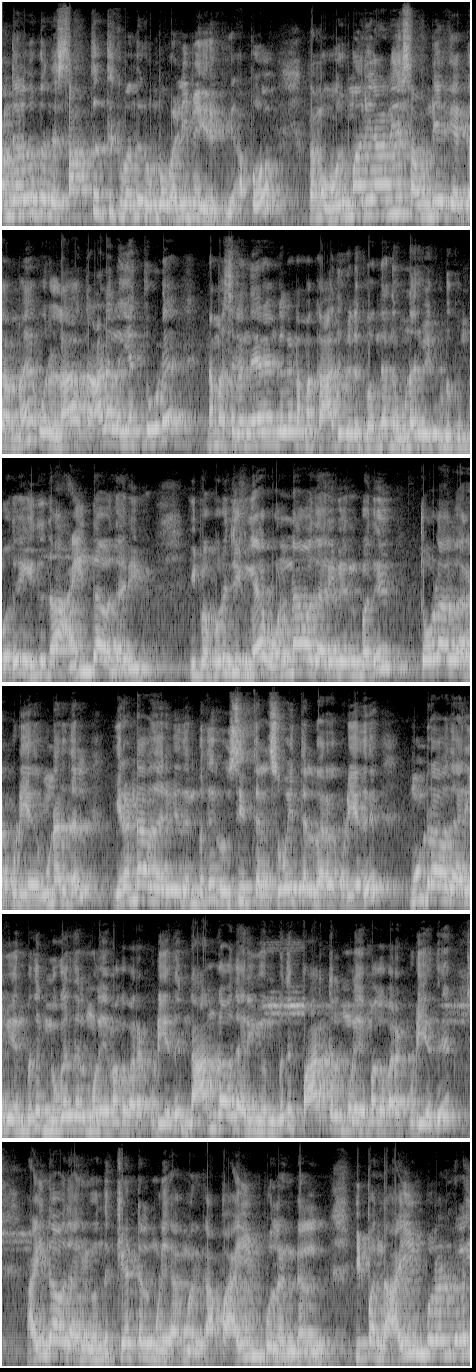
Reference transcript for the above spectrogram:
அந்த அளவுக்கு அந்த சப்தத்துக்கு வந்து ரொம்ப வலிமை இருக்குது அப்போது நம்ம ஒரு மாதிரியான சவுண்டே கேட்காம ஒரு ல தா தாளலயத்தோடு நம்ம சில நேரங்களில் நம்ம காதுகளுக்கு வந்து அந்த உணர்வை கொடுக்கும்போது இதுதான் ஐந்தாவது அறிவு. இப்போ புரிஞ்சுக்கங்க ஒன்றாவது அறிவு என்பது தோளால் வரக்கூடிய உணர்தல் இரண்டாவது அறிவு என்பது ருசித்தல் சுவைத்தல் வரக்கூடியது மூன்றாவது அறிவு என்பது நுகர்தல் மூலியமாக வரக்கூடியது நான்காவது அறிவு என்பது பார்த்தல் மூலியமாக வரக்கூடியது ஐந்தாவது அறிவு வந்து கேட்டல் மூலியமாக இருக்குது அப்போ ஐம்புலன்கள். இப்போ அந்த ஐம்புலன்களை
